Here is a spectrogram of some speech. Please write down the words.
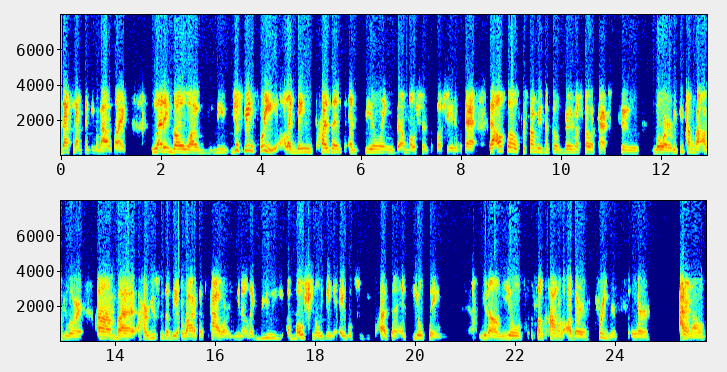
that's what I'm thinking about. Is like, letting go of the just being free, like being present and feeling the emotions associated with that. That also, for some reason, feels very much so attached to Lorde. We keep talking about Audre Lorde, um, but her uses of the erotic as power, you know, like really emotionally being able to be present and feel things, you know, yields some kind of other freeness or I don't know.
